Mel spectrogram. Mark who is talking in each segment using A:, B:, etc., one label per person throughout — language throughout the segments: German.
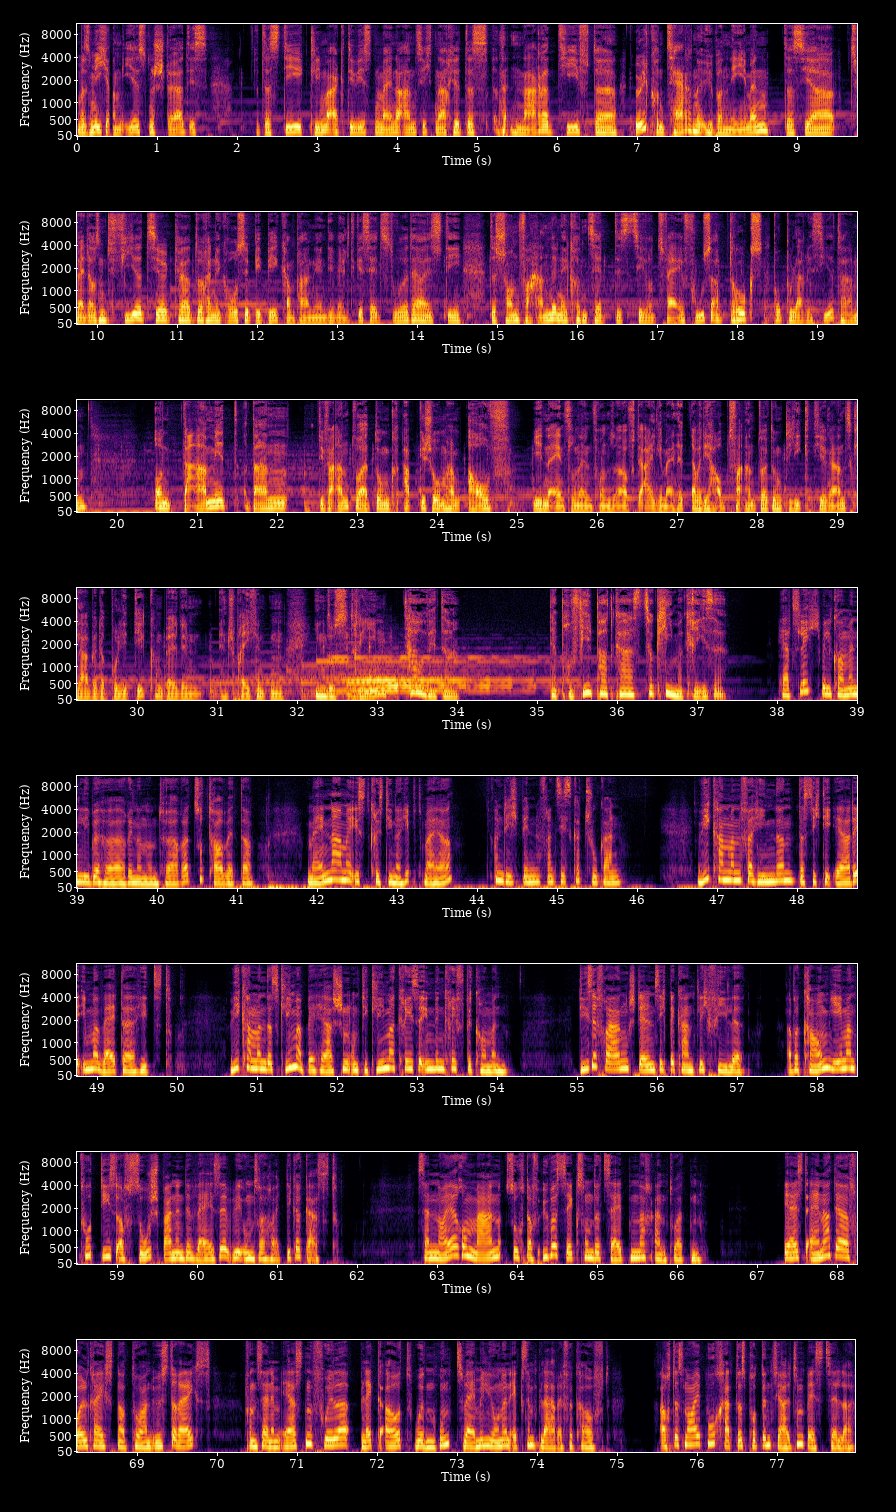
A: Was mich am ehesten stört, ist, dass die Klimaaktivisten meiner Ansicht nach hier das Narrativ der Ölkonzerne übernehmen, das ja 2004 circa durch eine große BP-Kampagne in die Welt gesetzt wurde, als die das schon vorhandene Konzept des CO2-Fußabdrucks popularisiert haben und damit dann die Verantwortung abgeschoben haben auf jeden Einzelnen von auf der Allgemeinheit. Aber die Hauptverantwortung liegt hier ganz klar bei der Politik und bei den entsprechenden Industrien.
B: Tauwetter, der Profilpodcast zur Klimakrise.
C: Herzlich willkommen, liebe Hörerinnen und Hörer, zu Tauwetter. Mein Name ist Christina Hiptmeier.
D: Und ich bin Franziska Tschugan.
C: Wie kann man verhindern, dass sich die Erde immer weiter erhitzt? Wie kann man das Klima beherrschen und die Klimakrise in den Griff bekommen? Diese Fragen stellen sich bekanntlich viele, aber kaum jemand tut dies auf so spannende Weise wie unser heutiger Gast. Sein neuer Roman sucht auf über 600 Seiten nach Antworten. Er ist einer der erfolgreichsten Autoren Österreichs. Von seinem ersten Thriller Blackout wurden rund zwei Millionen Exemplare verkauft. Auch das neue Buch hat das Potenzial zum Bestseller.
